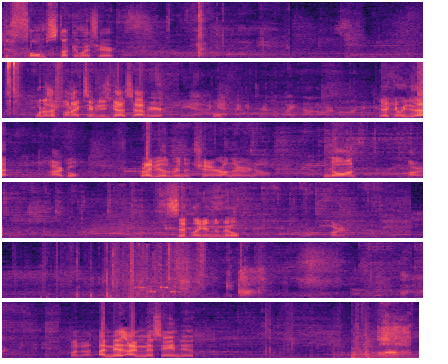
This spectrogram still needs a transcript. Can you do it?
The foam stuck in my chair. What other fun activities you guys have here? Yeah, Cool. I guess I could turn the wipeout arm on and Yeah, can we do that? All right, cool. Would I be able to bring the chair on there or no? Can go on? All right. Sit like in the middle? Okay. Ah. Ah. My bad. I, mi- I misaimed it. Ah.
